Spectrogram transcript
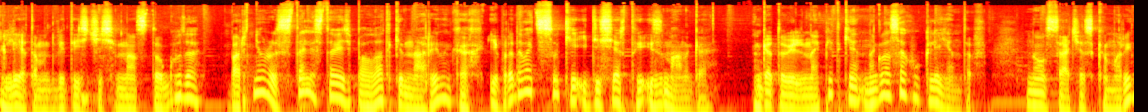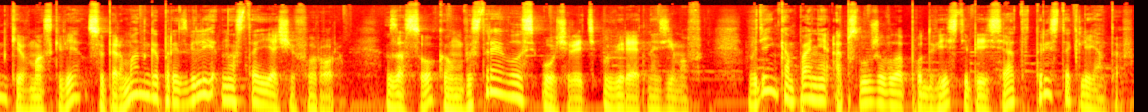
Летом 2017 года партнеры стали ставить палатки на рынках и продавать соки и десерты из манго. Готовили напитки на глазах у клиентов. На Усаческом рынке в Москве суперманго произвели настоящий фурор – за соком выстраивалась очередь, уверяет Назимов. В день компания обслуживала по 250-300 клиентов.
